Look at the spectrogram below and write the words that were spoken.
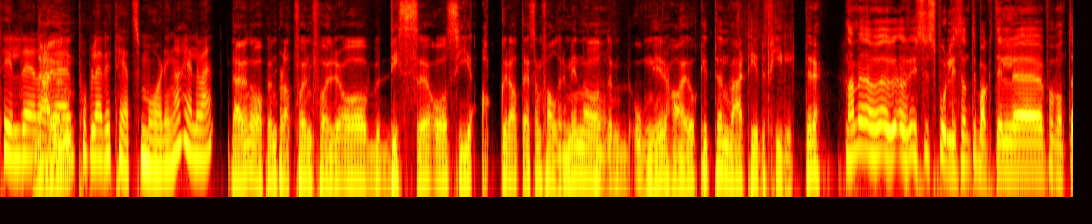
til det, Det er der en- popularitetsmålinga hele veien. Det er jo en åpen plattform for å disse og si akkurat det som faller dem inn, og de, unger har jo ikke til enhver tid filtre. Nei, men Hvis du spoler litt sånn tilbake til på en måte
